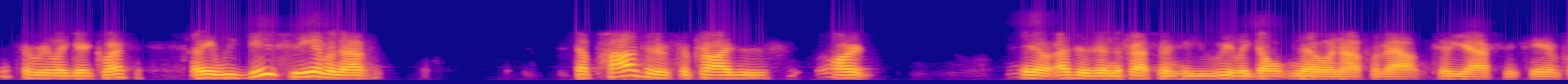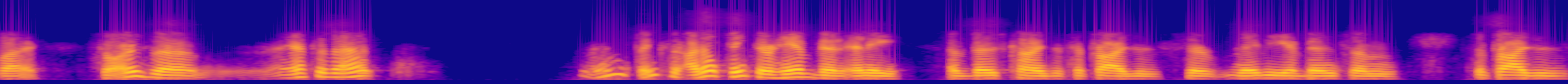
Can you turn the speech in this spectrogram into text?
That's a really good question. I mean, we do see them enough. The positive surprises aren't, you know, other than the freshmen who you really don't know enough about till you actually see him play. Far as uh, after that, I don't think so. I don't think there have been any of those kinds of surprises. There maybe have been some surprises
